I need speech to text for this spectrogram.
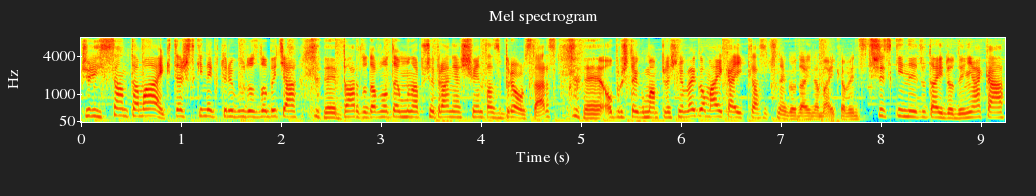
czyli Santa Mike, też skinek, który był do zdobycia e, bardzo dawno temu na przebrania święta z Brawl Stars. E, oprócz tego mam pleśniowego Majka i klasycznego Dynamike'a, więc trzy skiny tutaj do dyniaka,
